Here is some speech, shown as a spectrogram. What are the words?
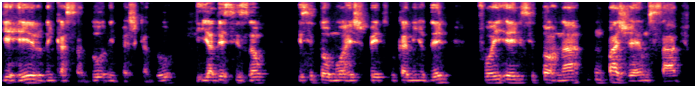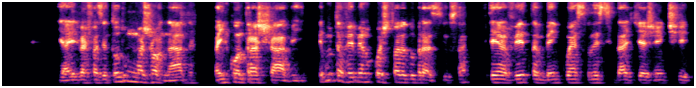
guerreiro, nem caçador, nem pescador. E a decisão que se tomou a respeito do caminho dele foi ele se tornar um pajé, um sábio. E aí ele vai fazer toda uma jornada, vai encontrar a chave. Tem muito a ver mesmo com a história do Brasil, sabe? Tem a ver também com essa necessidade de a gente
